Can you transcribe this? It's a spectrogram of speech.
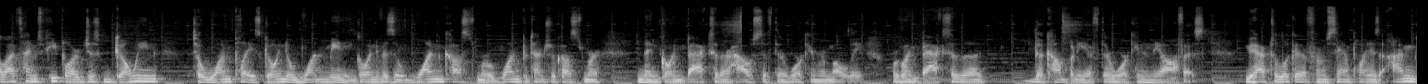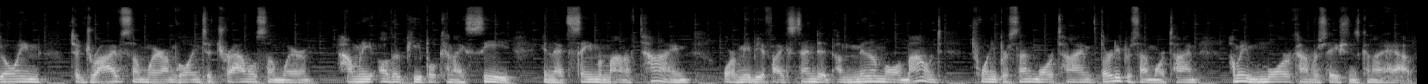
A lot of times people are just going to one place, going to one meeting, going to visit one customer, one potential customer, and then going back to their house if they're working remotely, or going back to the, the company if they're working in the office. You have to look at it from a standpoint is I'm going to drive somewhere, I'm going to travel somewhere. How many other people can I see in that same amount of time? Or maybe if I extend it a minimal amount, 20% more time, 30% more time, how many more conversations can I have?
